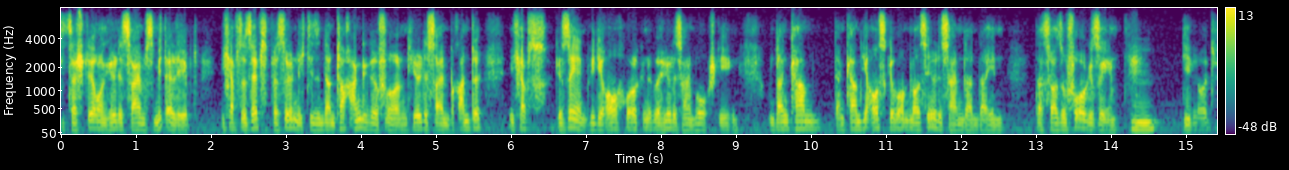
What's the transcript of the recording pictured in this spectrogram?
die Zerstörung Hildesheims miterlebt. Ich habe sie selbst persönlich, die sind am Tag angegriffen worden, Hildesheim brannte. Ich habe es gesehen, wie die Rauchwolken über Hildesheim hochstiegen. Und dann kam, dann kamen die Ausgebombten aus Hildesheim dann dahin. Das war so vorgesehen. Mhm. Die, Leute,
